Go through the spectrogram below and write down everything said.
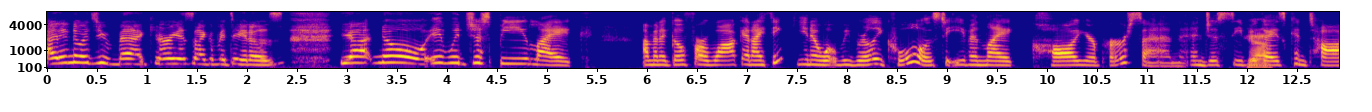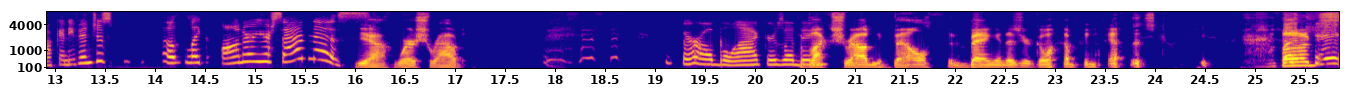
I didn't know what you meant. A sack of potatoes. Yeah, no, it would just be like, I'm going to go for a walk. And I think, you know, what would be really cool is to even like call your person and just see if Yeah. you guys can talk and even just uh, like honor your sadness. Yeah, wear a shroud, They're all black or a something. black shroud and a bell, and banging as you're going up and down the street. I'm Okay.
